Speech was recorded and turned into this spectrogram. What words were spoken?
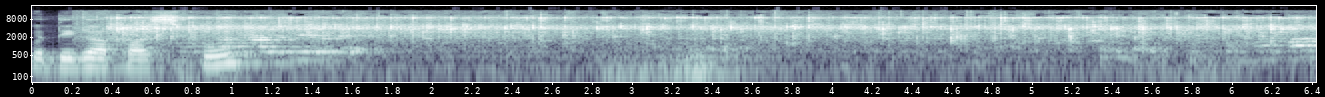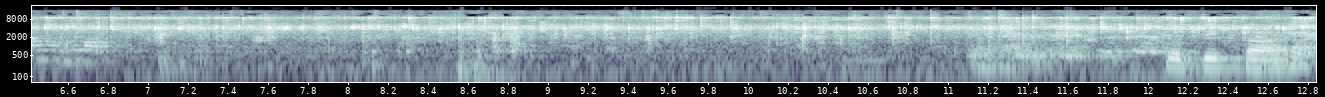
కొద్దిగా పసుపు కొద్ది కారం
